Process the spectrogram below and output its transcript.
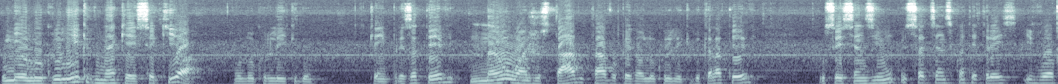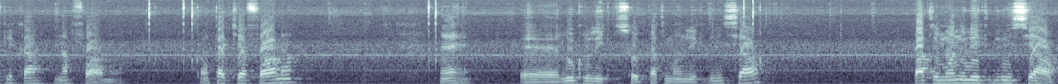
o meu lucro líquido, né, que é esse aqui, ó, o lucro líquido que a empresa teve, não o ajustado, tá? Vou pegar o lucro líquido que ela teve o 601 e o 753 e vou aplicar na fórmula. Então está aqui a fórmula, né, é, lucro líquido sobre patrimônio líquido inicial. Patrimônio líquido inicial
